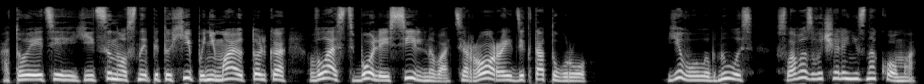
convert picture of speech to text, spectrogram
а то эти яйценосные петухи понимают только власть более сильного, террора и диктатуру». Ева улыбнулась, слова звучали незнакомо,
